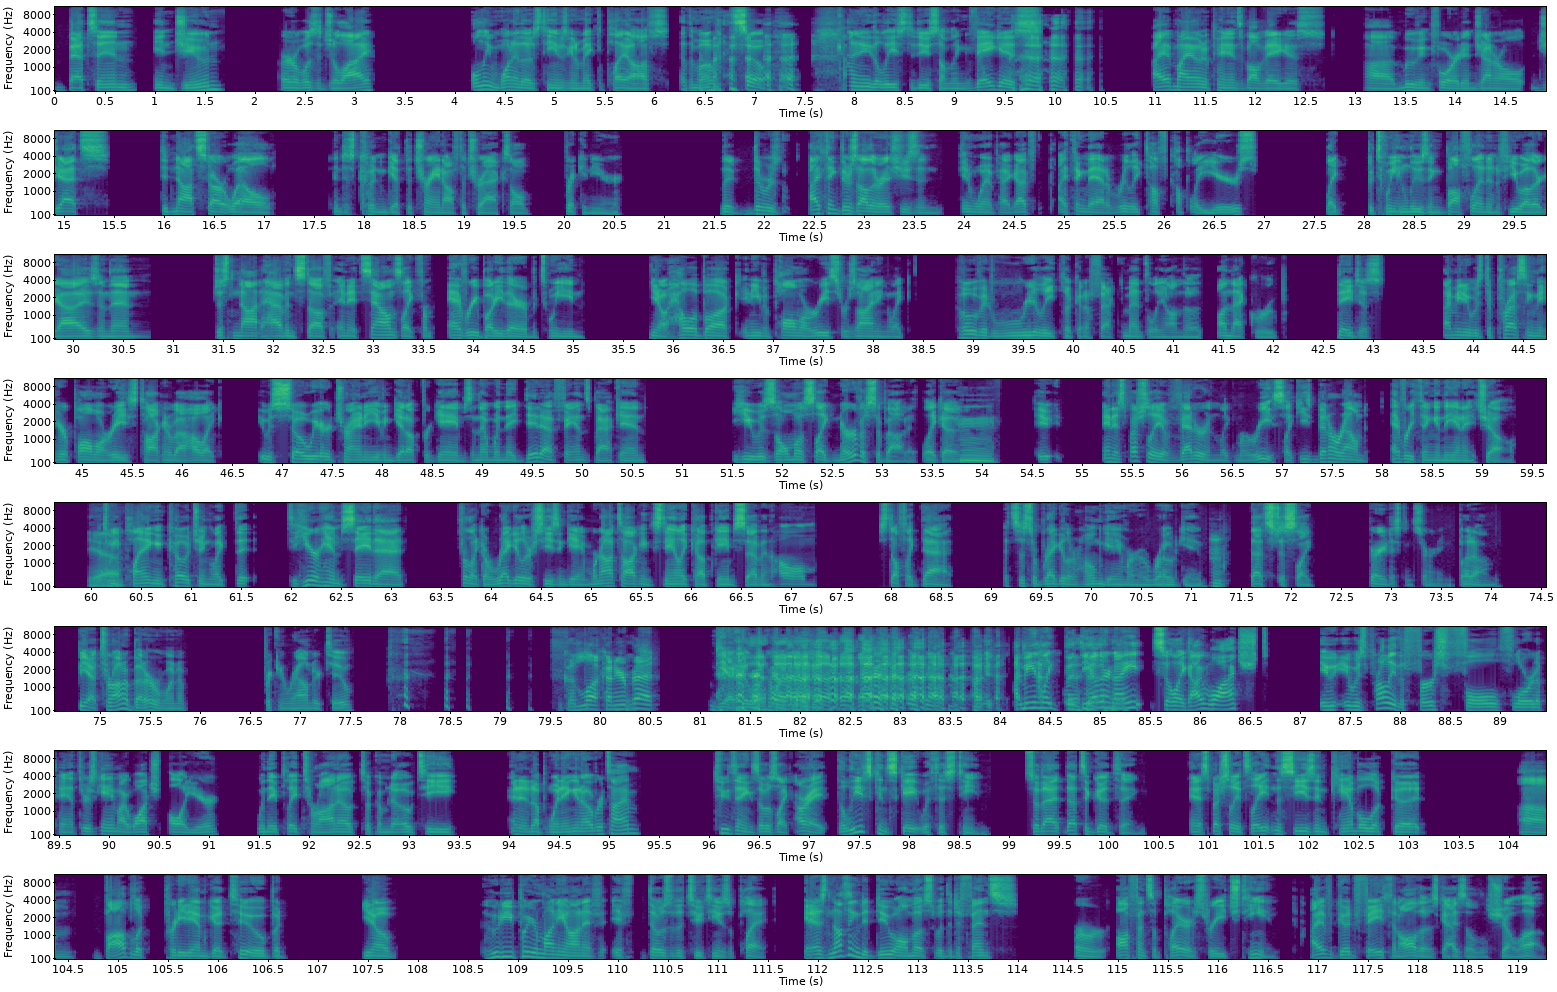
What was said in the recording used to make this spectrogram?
bets in in June or was it July? Only one of those teams going to make the playoffs at the moment, so kind of need the Leafs to do something. Vegas, I have my own opinions about Vegas uh, moving forward in general. Jets did not start well and just couldn't get the train off the tracks all freaking year. There, there was, I think, there's other issues in in Winnipeg. I I think they had a really tough couple of years, like between losing Byfuglien and a few other guys, and then just not having stuff. And it sounds like from everybody there, between you know Hellebuyck and even Paul Maurice resigning, like COVID really took an effect mentally on the on that group. They just I mean, it was depressing to hear Paul Maurice talking about how like it was so weird trying to even get up for games. And then when they did have fans back in, he was almost like nervous about it. Like a Mm, it, and especially a veteran like Maurice, like he's been around everything in the NHL yeah. between playing and coaching. Like the, to hear him say that for like a regular season game, we're not talking Stanley Cup game seven home, stuff like that. It's just a regular home game or a road game. Hmm. That's just like very disconcerting. But um, but yeah, Toronto better win a freaking round or two. Good luck on your bet. Yeah, good luck on that. but I mean, like, but the other night, so like I watched it, it was probably the first full Florida Panthers game I watched all year when they played Toronto, took them to OT, and ended up winning in overtime. Two things. I was like, all right, the Leafs can skate with this team. So that that's a good thing. And especially it's late in the season. Campbell looked good. Um, Bob looked pretty damn good too, but you know, who do you put your money on if if those are the two teams to play? It has nothing to do almost with the defense or offensive players for each team. I have good faith in all those guys that will show up.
